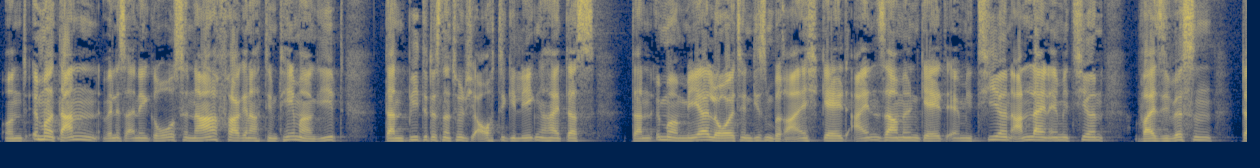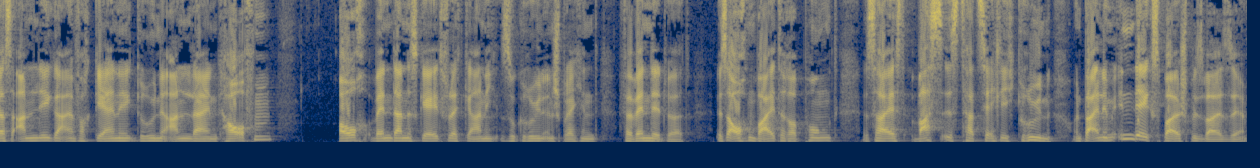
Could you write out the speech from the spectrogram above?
Und immer dann, wenn es eine große Nachfrage nach dem Thema gibt, dann bietet es natürlich auch die Gelegenheit, dass dann immer mehr Leute in diesem Bereich Geld einsammeln, Geld emittieren, Anleihen emittieren, weil sie wissen, dass Anleger einfach gerne grüne Anleihen kaufen, auch wenn dann das Geld vielleicht gar nicht so grün entsprechend verwendet wird. Ist auch ein weiterer Punkt. Das heißt, was ist tatsächlich grün? Und bei einem Index beispielsweise,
